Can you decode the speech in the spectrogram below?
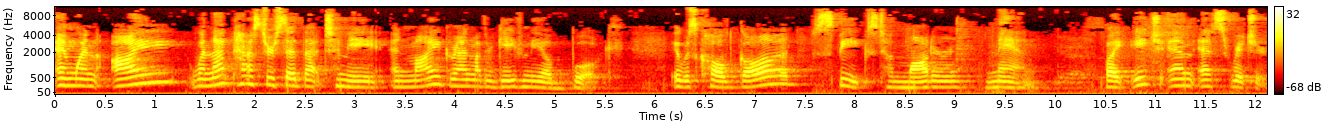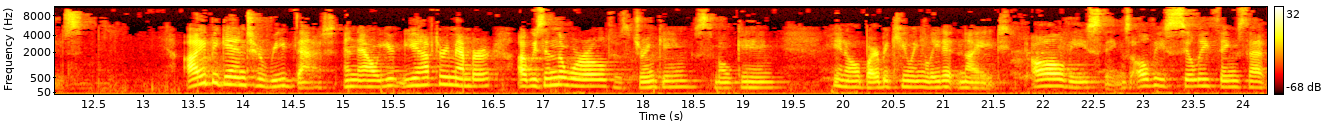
And when I, when that pastor said that to me, and my grandmother gave me a book, it was called God Speaks to Modern Man by H.M.S. Richards. I began to read that, and now you, you have to remember, I was in the world, I was drinking, smoking, you know, barbecuing late at night, all these things, all these silly things that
